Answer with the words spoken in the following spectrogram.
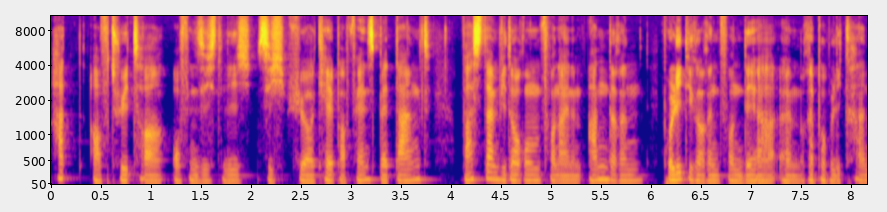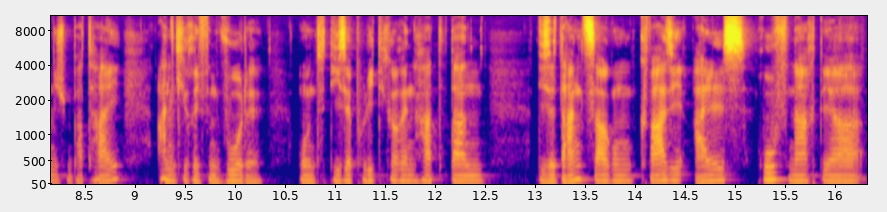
hat auf Twitter offensichtlich sich für K-Pop-Fans bedankt, was dann wiederum von einem anderen Politikerin von der ähm, Republikanischen Partei angegriffen wurde. Und diese Politikerin hat dann diese Danksagung quasi als Ruf nach der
